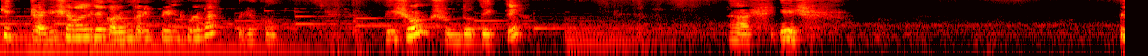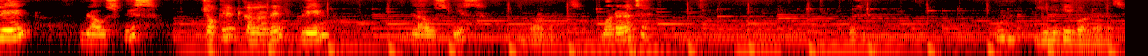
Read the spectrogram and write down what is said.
ঠিক ট্র্যাডিশনাল যে কলমকারি প্রিন্টগুলো হয় এরকম ভীষণ সুন্দর দেখতে। আর এর প্লেন ব্লাউজ পিস চকলেট কালারের প্লেন ব্লাউজ পিস বর্ডার আছে। বর্ডার আছে? দুদিকেই বর্ডার আছে।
